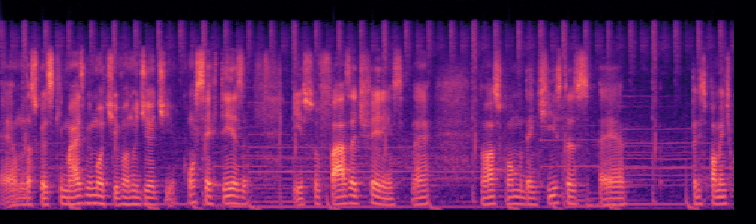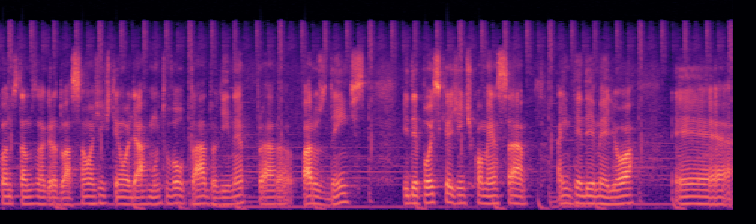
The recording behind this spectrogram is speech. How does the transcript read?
é uma das coisas que mais me motivam no dia a dia. Com certeza, isso faz a diferença, né? Nós, como dentistas, é, principalmente quando estamos na graduação, a gente tem um olhar muito voltado ali, né, para, para os dentes e depois que a gente começa a entender melhor é,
